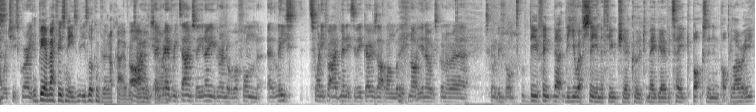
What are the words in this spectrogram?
Um, which is great. BMF isn't he? He's, he's looking for the knockout every Oh, time. so- every, every time. So you know you're going to end up with a fun at least 25 minutes if it goes that long. But if not, you know it's going to uh, it's going to be fun. Do you think that the UFC in the future could maybe overtake boxing in popularity?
